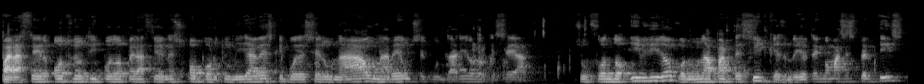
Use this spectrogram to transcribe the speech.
para hacer otro tipo de operaciones, oportunidades, que puede ser una A, una B, un secundario, lo que sea. Es un fondo híbrido con una parte SID, que es donde yo tengo más expertise,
